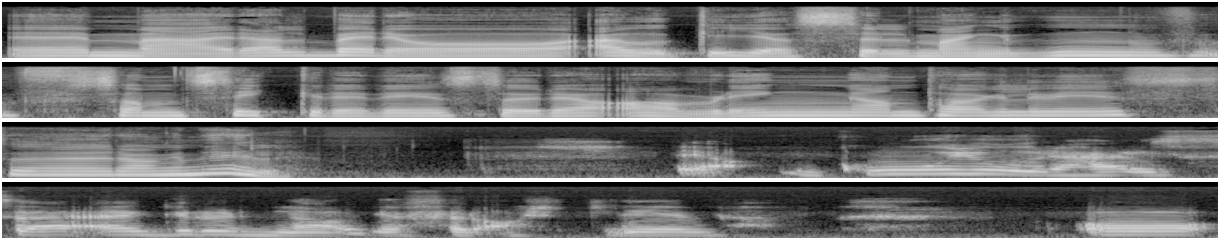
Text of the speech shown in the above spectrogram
mer enn bare å øke gjødselmengden som sikrer i større avling, antageligvis, Ragnhild? Ja, god jordhelse er grunnlaget for alt liv. Og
